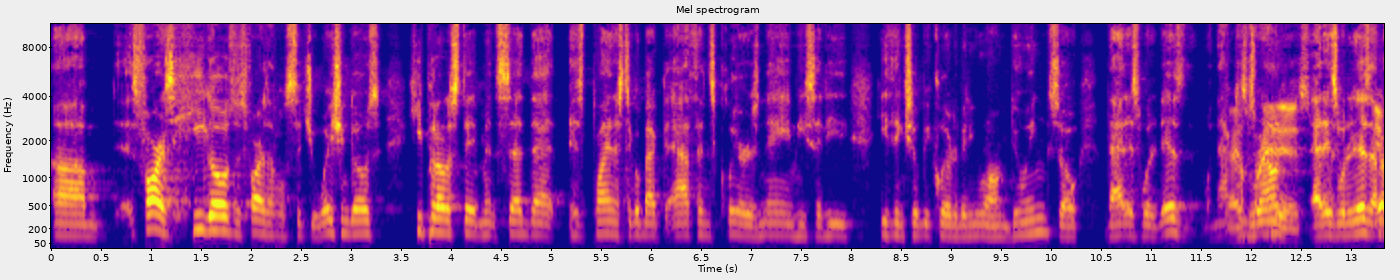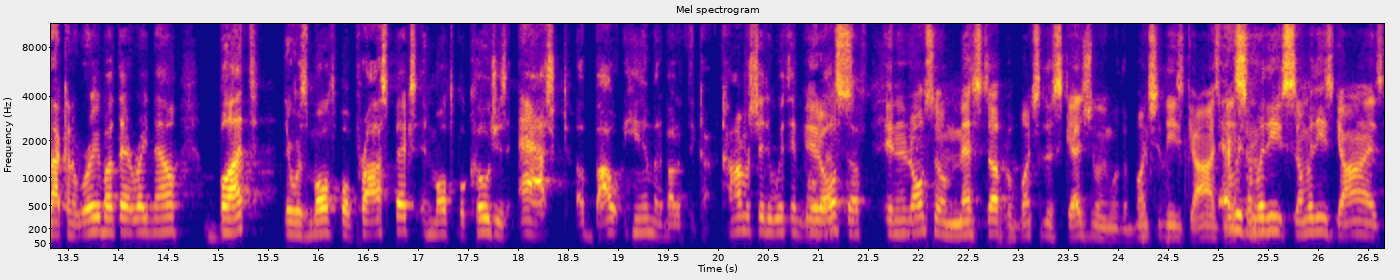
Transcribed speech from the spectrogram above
Um, as far as he goes, as far as that whole situation goes, he put out a statement, said that his plan is to go back to Athens, clear his name. He said he he thinks he'll be cleared of any wrongdoing. So that is what it is. When that, That comes around, is. that is what it is. I'm not going to worry about that right now. But there was multiple prospects and multiple coaches asked about him and about if they conversated with him and it all also stuff. and it also messed up a bunch of the scheduling with a bunch of these guys. Man, some of these some of these guys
